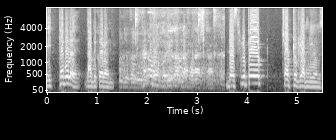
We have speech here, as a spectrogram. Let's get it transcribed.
মিথ্যা বলে দাবি করেন। Desk report Chattogram news.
